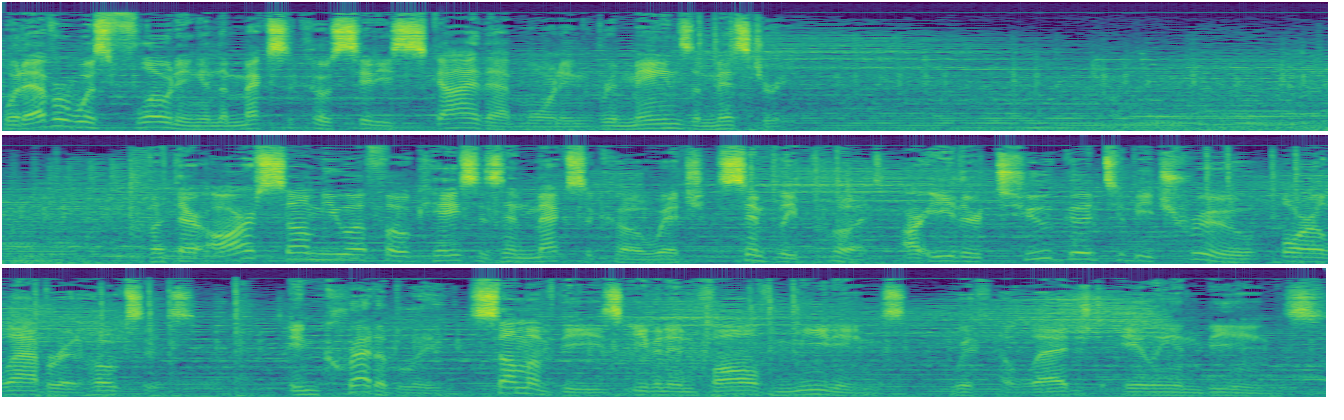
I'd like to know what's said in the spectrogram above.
Whatever was floating in the Mexico City sky that morning remains a mystery. But there are some UFO cases in Mexico which, simply put, are either too good to be true or elaborate hoaxes. Incredibly, some of these even involve meetings with alleged alien beings.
